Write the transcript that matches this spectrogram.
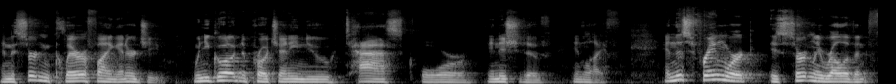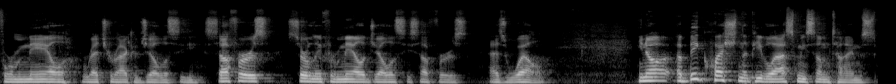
and a certain clarifying energy when you go out and approach any new task or initiative in life. And this framework is certainly relevant for male retroactive jealousy sufferers, certainly for male jealousy sufferers as well. You know, a big question that people ask me sometimes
